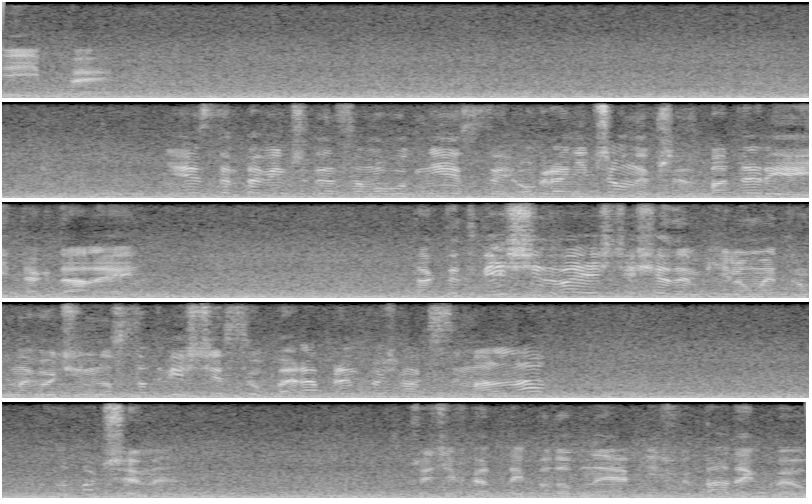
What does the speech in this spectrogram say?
I pyk. Nie jestem pewien, czy ten samochód nie jest tutaj ograniczony przez baterię i tak dalej. Tak, te 227 km na godzinę, no 100-200 super, a prędkość maksymalna? Zobaczymy. Przeciwka tutaj podobny jakiś wypadek był.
